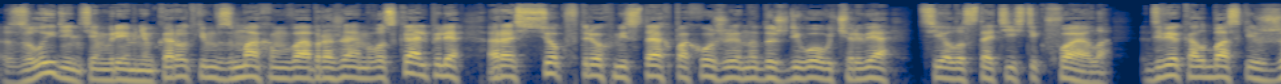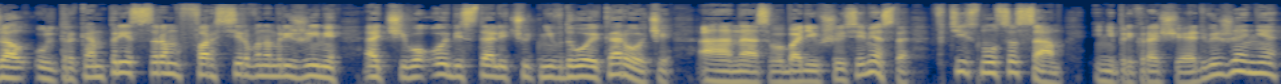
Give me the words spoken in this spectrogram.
Злыдень тем временем коротким взмахом воображаемого скальпеля рассек в трех местах похожее на дождевого червя тело статистик файла, две колбаски сжал ультракомпрессором в форсированном режиме, отчего обе стали чуть не вдвое короче, а на освободившееся место втиснулся сам и, не прекращая движения,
